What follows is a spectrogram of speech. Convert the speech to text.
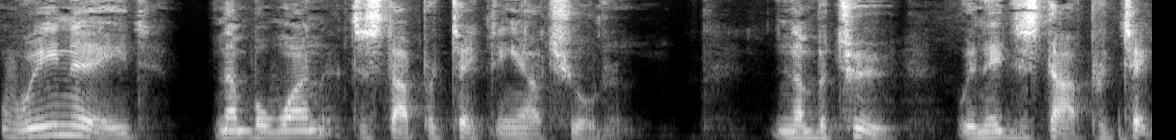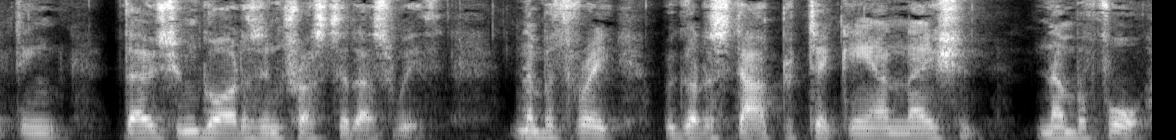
We need, number one, to start protecting our children. Number two, we need to start protecting those whom God has entrusted us with. Number three, we've got to start protecting our nation. Number four,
